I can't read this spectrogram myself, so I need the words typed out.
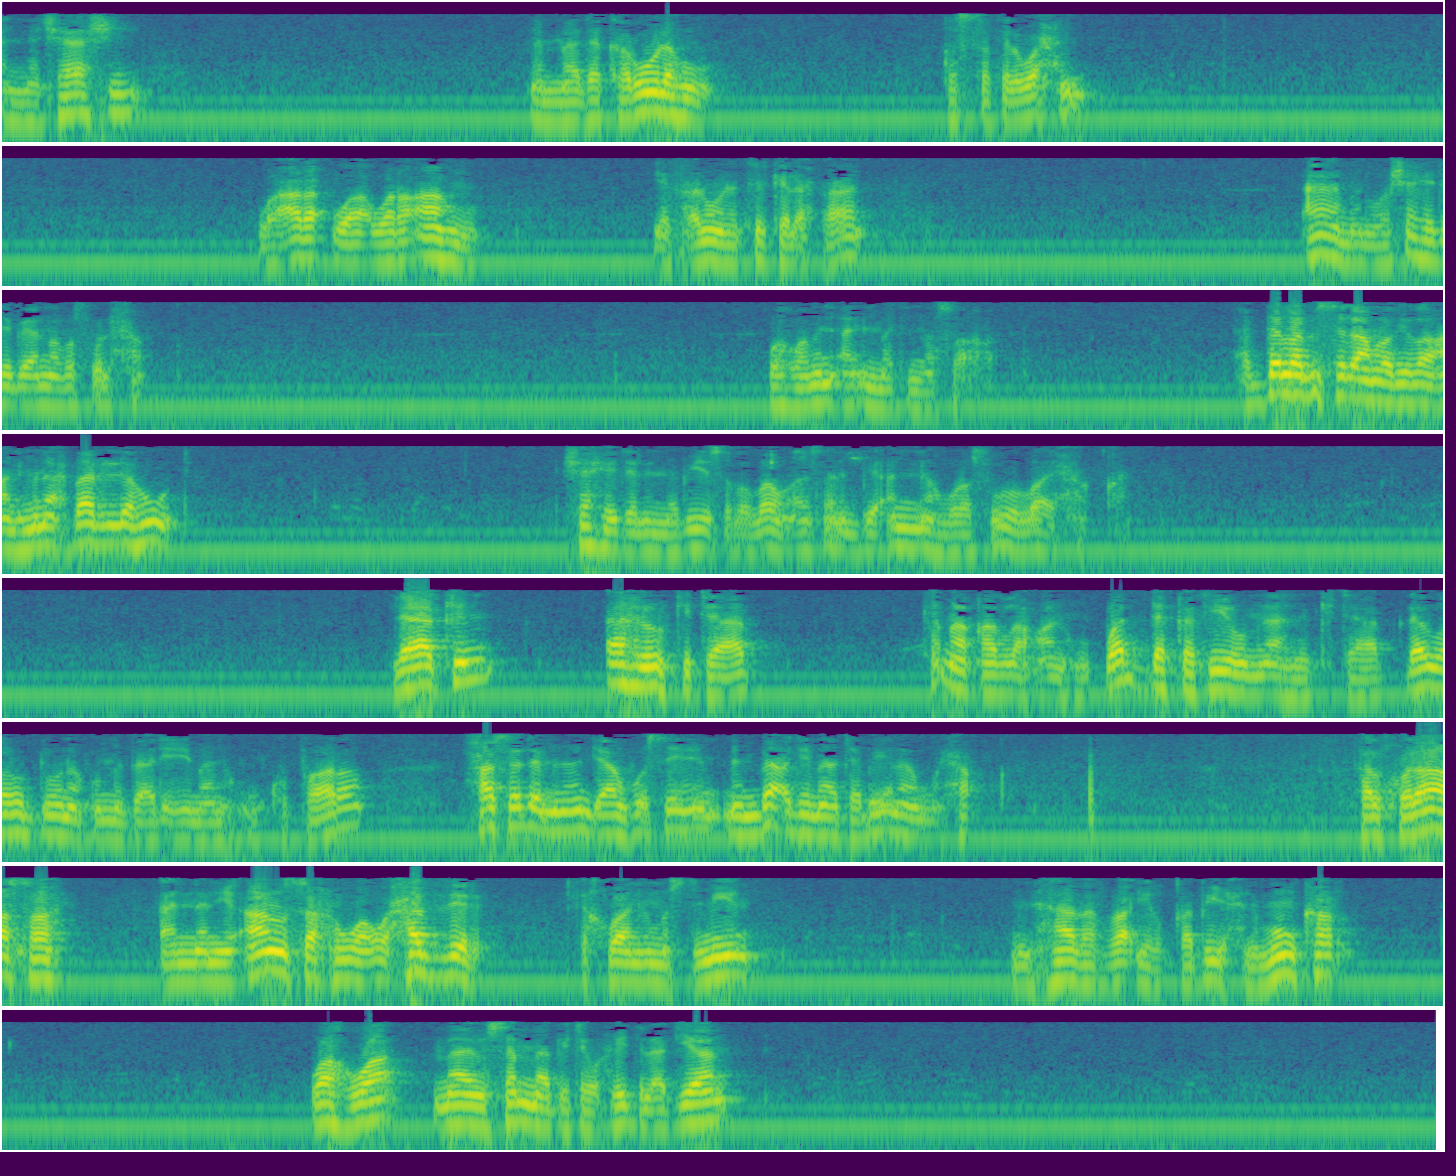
النجاشي لما ذكروا له قصة الوحي ورآهم يفعلون تلك الأفعال. آمن وشهد بأن الرسول حق. وهو من أئمة النصارى. عبد الله بن سلام رضي الله عنه من أحبار اليهود. شهد للنبي صلى الله عليه وسلم بأنه رسول الله حقا. لكن أهل الكتاب كما قال الله عنه ود كثير من أهل الكتاب لو يردونكم من بعد إيمانهم كفارا حسدا من عند أنفسهم من بعد ما تبين لهم الحق. فالخلاصة أنني أنصح وأحذر إخوان المسلمين من هذا الرأي القبيح المنكر وهو ما يسمى بتوحيد الأديان.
